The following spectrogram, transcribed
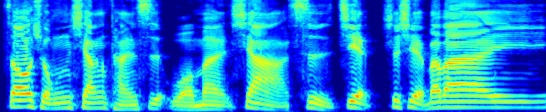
昭雄湘潭市，我们下次见，谢谢，拜拜。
